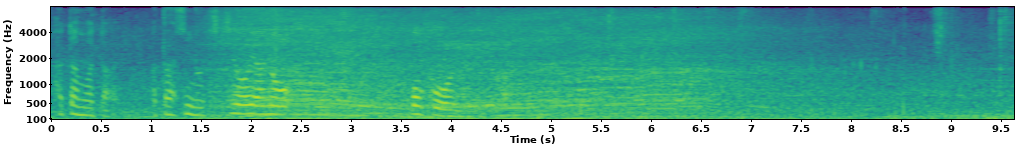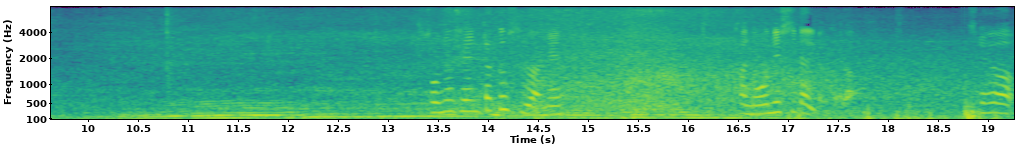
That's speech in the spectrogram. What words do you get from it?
はたまた私の父親の母校なのか。その選択肢はね可能で次第だからそれは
